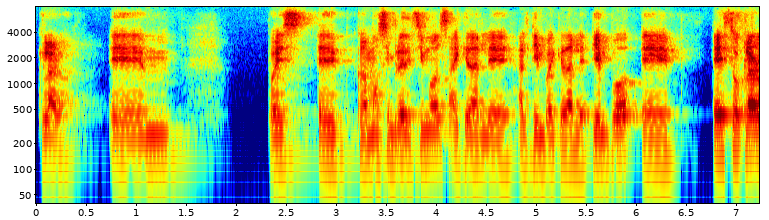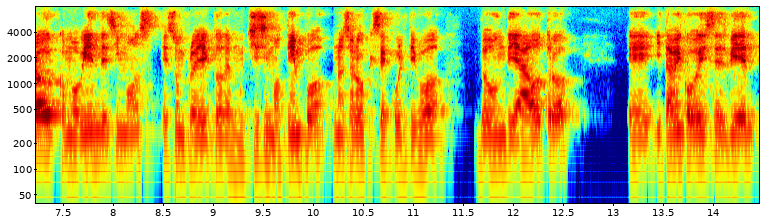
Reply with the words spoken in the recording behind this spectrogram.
Claro. Em, pues eh, como siempre decimos, hay que darle al tiempo, hay que darle tiempo. Eh, esto, claro, como bien decimos, es un proyecto de muchísimo tiempo, no es algo que se cultivó de un día a otro. Eh, y también, como dices bien,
